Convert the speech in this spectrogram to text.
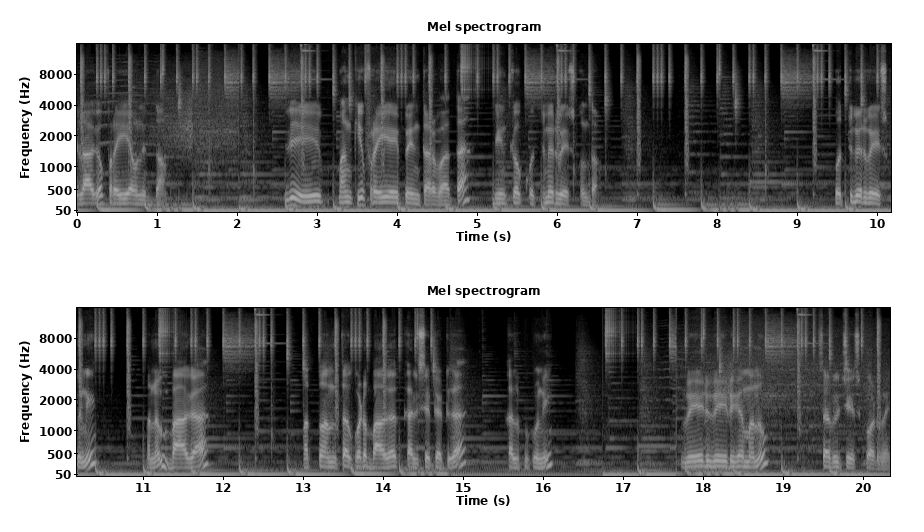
ఇలాగ ఫ్రై అవనిద్దాం. ఇది మనకి ఫ్రై అయిపోయిన తర్వాత దీంట్లో కొత్తిమీర వేసుకుందాం. కొత్తిమీర వేసుకుని మనం బాగా మొత్తం అంతా కూడా బాగా కలిసేటట్టుగా కలుపుకొని వేడి వేడిగా మనం సర్వ్ చేసుకోవడమే.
